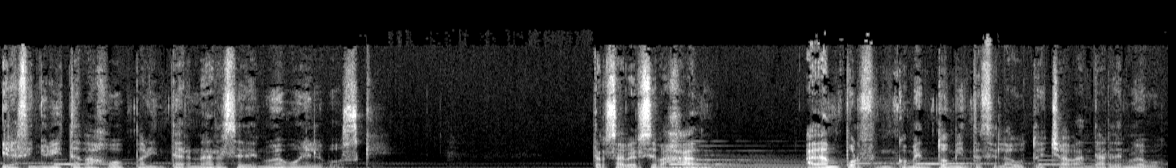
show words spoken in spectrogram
y la señorita bajó para internarse de nuevo en el bosque. Tras haberse bajado, Adán por fin comentó mientras el auto echaba a andar de nuevo.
